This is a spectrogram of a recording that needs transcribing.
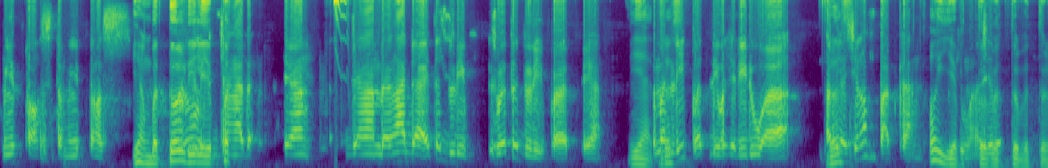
mitos itu mitos Yang betul Lu dilipat. jangan ada jangan jangan ada ngada itu dilip sebenarnya itu dilipat ya Iya, cuma dilipat dilipat jadi dua tapi Terus? empat kan Oh iya Gimana betul lu? betul betul.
